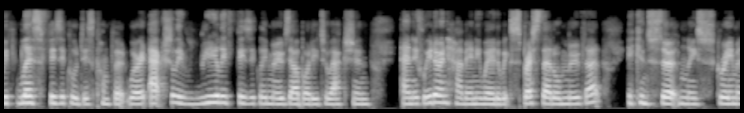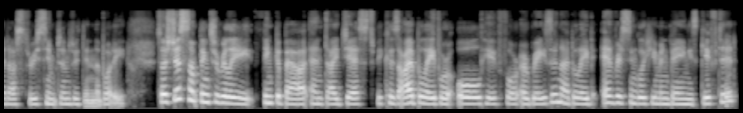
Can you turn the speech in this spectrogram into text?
with less physical discomfort, where it actually really physically moves our body to action. And if we don't have anywhere to express that or move that, it can certainly scream at us through symptoms within the body. So it's just something to really think about and digest because I believe we're all here for a reason. I believe every single human being is gifted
